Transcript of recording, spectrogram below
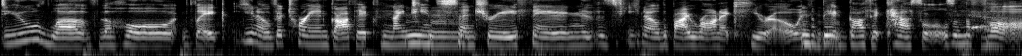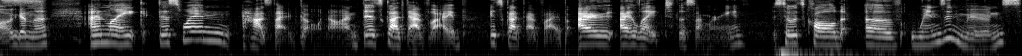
do love the whole, like, you know, Victorian Gothic 19th mm-hmm. century thing. It's, you know, the Byronic hero and the big mm-hmm. Gothic castles and the fog and the. And, like, this one has that going on. It's got that vibe. It's got that vibe. I, I liked the summary. So it's called Of Winds and Moons.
